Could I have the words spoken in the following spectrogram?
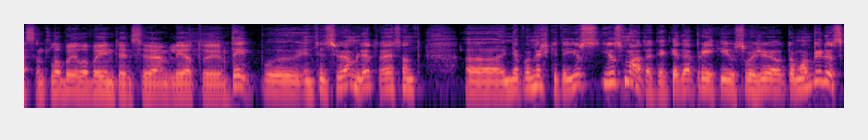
esant labai labai intensyviam lietui. taip intensyviam lietui esant nepamirškite jūs jūs matote kada prieky jūs važiuoja automobilis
